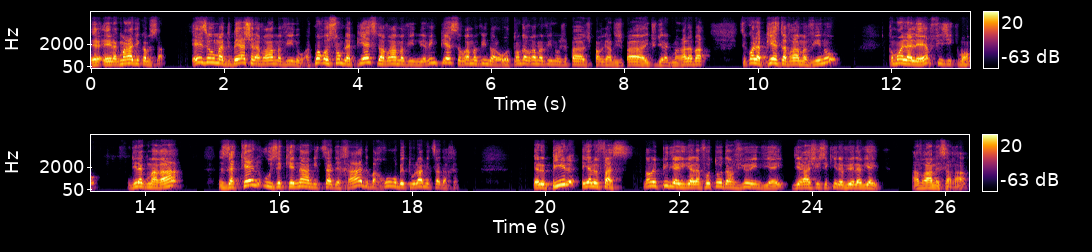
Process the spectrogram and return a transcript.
Et, la Gemara dit comme ça. À quoi ressemble la pièce d'Avraham Avinu? Il y avait une pièce d'Avraham Avinu. Alors, autant d'Avraham Avinu, je n'ai pas, pas regardé, je n'ai pas étudié la Gemara là-bas. C'est quoi la pièce d'Avraham Avinu? Comment elle a l'air physiquement? Dit la Gemara Zaken ou Zekena mitzad echad, ou Betula mitzad Il y a le pile et il y a le face. Dans le pile, il y a, la photo d'un vieux et une vieille. Dit c'est qui le vieux et la vieille? Abraham et Sarah.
